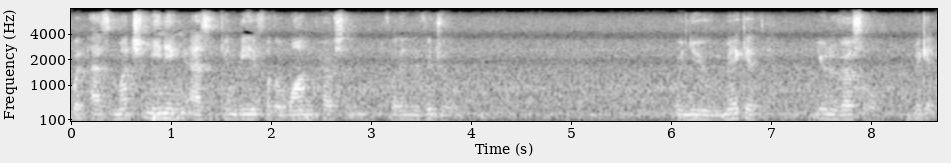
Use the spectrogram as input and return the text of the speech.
With as much meaning as it can be for the one person, for the individual make it universal, make it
